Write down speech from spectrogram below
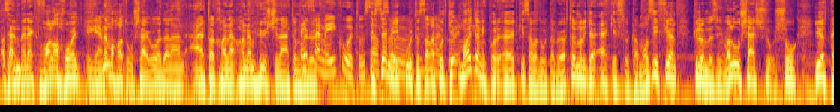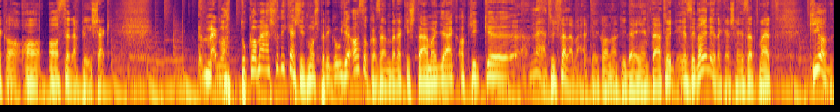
az emberek valahogy Igen. nem a hatóság oldalán álltak, hanem, hanem hős csináltunk Egy belőle. személyi kultusz. Egy személyi kultusz alakult ki. Majd egy- amikor kiszabadult a börtönből, ugye elkészült a mozifilm, különböző valóságsók, jöttek a, a, a szereplések. Megadtuk a második esélyt, most pedig ugye azok az emberek is támadják, akik uh, lehet, hogy felemelték annak idején. Tehát, hogy ez egy nagyon érdekes helyzet, mert kiad,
